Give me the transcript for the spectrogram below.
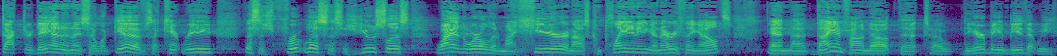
Dr. Dan and I said, What gives? I can't read. This is fruitless. This is useless. Why in the world am I here? And I was complaining and everything else. And uh, Diane found out that uh, the Airbnb that we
